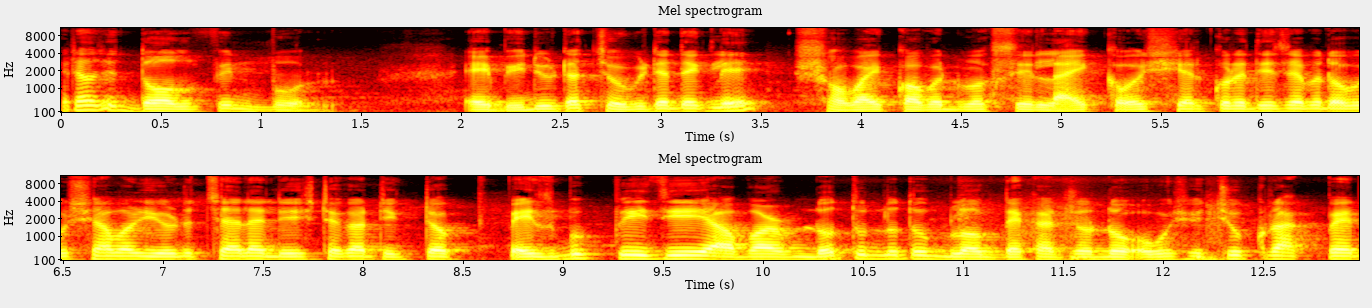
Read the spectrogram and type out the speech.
এটা হচ্ছে ডলফিন বোল এই ভিডিওটার ছবিটা দেখলে সবাই কমেন্ট বক্সে লাইক কমেন্ট শেয়ার করে দিয়ে যাবেন। অবশ্যই আমার YouTube channel Instagram TikTok Facebook পেজে আবার নতুন নতুন ব্লগ দেখার জন্য অবশ্যই চোখ রাখবেন।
